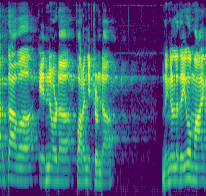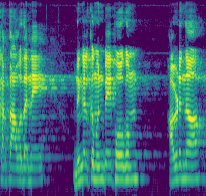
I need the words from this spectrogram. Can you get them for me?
കർത്താവ് എന്നോട് പറഞ്ഞിട്ടുണ്ട്. നിങ്ങളുടെ ദൈവമായ കർത്താവ് തന്നെ നിങ്ങൾക്ക് മുൻപേ പോകും. അവിടുന്ന്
